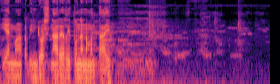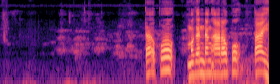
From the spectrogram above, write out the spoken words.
Yan mga kabindors, naririto na naman tayo. Tao po, magandang araw po, tay.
